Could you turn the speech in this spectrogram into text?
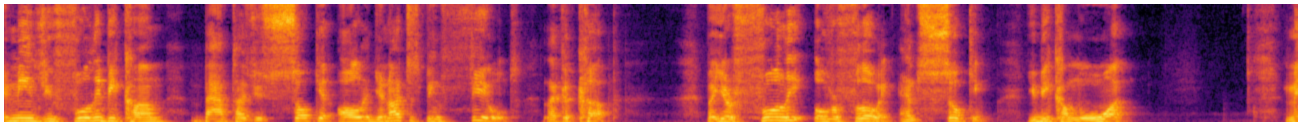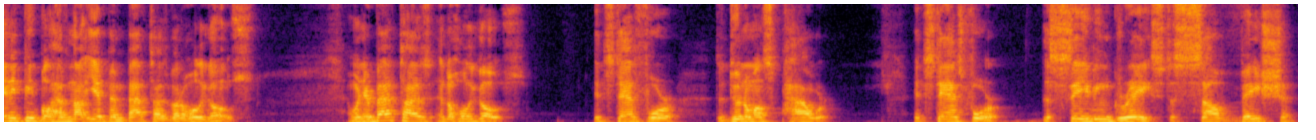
it means you fully become baptized. You soak it all in. You're not just being filled like a cup, but you're fully overflowing and soaking. You become one. Many people have not yet been baptized by the Holy Ghost. And when you're baptized in the Holy Ghost, it stands for the dunamis power. It stands for the saving grace, the salvation,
